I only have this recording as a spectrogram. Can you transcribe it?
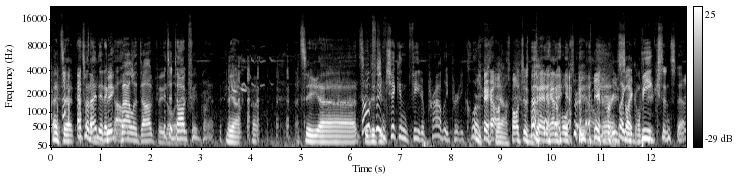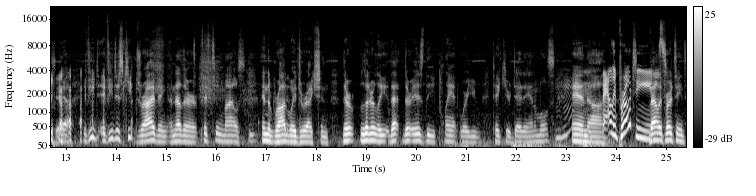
that's it. That's what I did in Big college. pile of dog food. it's a dog there. food plant. Yeah. Let's see. Uh, let's. Dog Did food you, and chicken feed are probably pretty close. Yeah, Yeah. it's all just dead animals being recycled. Like beaks and stuff. yeah. If you if you just keep driving another 15 miles in the Broadway direction, there literally that there is the plant where you take your dead animals and uh, Valley Protein. Valley Proteins,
